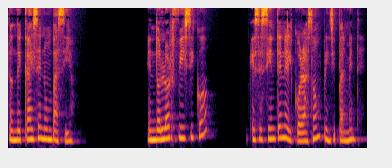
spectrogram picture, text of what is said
donde caes en un vacío, en dolor físico que se siente en el corazón principalmente,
